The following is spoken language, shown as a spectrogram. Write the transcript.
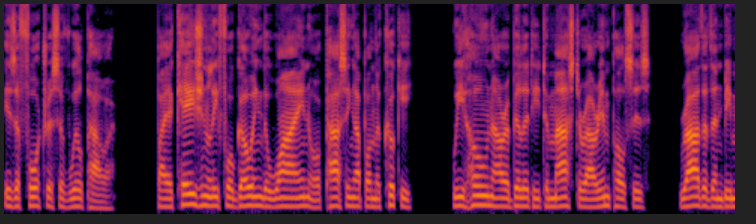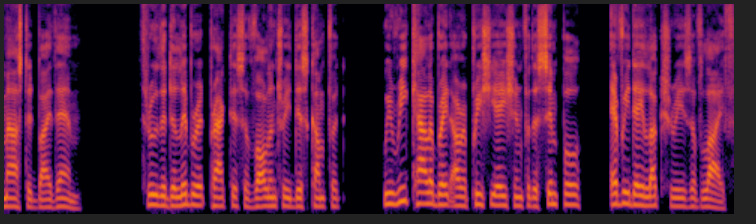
is a fortress of willpower. By occasionally foregoing the wine or passing up on the cookie, we hone our ability to master our impulses rather than be mastered by them. Through the deliberate practice of voluntary discomfort, we recalibrate our appreciation for the simple, everyday luxuries of life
